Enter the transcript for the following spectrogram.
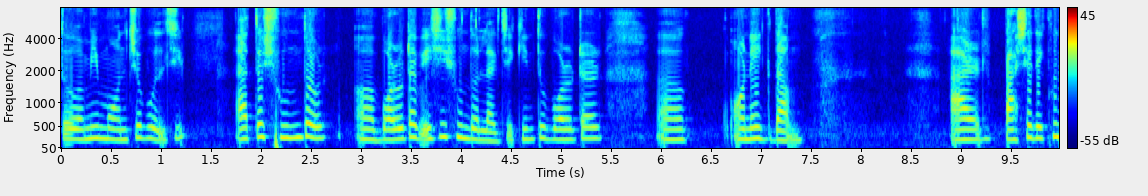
তো আমি মঞ্চ বলছি। এত সুন্দর বড়টা বেশি সুন্দর লাগছে, কিন্তু বড়টার অনেক দাম। আর পাশে দেখুন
